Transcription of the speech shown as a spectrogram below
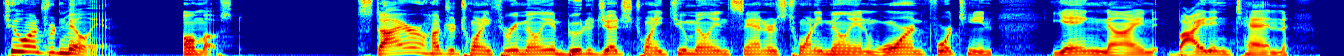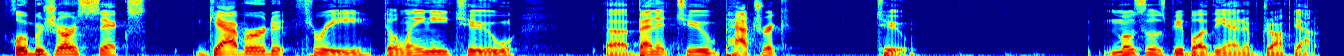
200 million. Almost. Steyer 123 million, Buttigieg 22 million, Sanders 20 million, Warren 14, Yang 9, Biden 10, Klobuchar 6, Gabbard 3, Delaney 2, uh, Bennet 2, Patrick 2. Most of those people at the end have dropped out.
